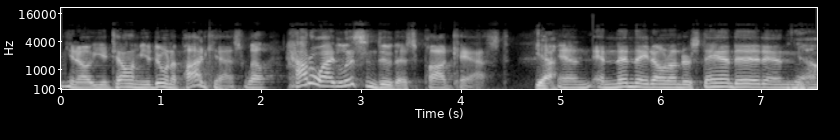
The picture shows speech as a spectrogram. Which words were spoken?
you know, you tell them you're doing a podcast. Well, how do I listen to this podcast? yeah. And and then they don't understand it. And Yeah.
